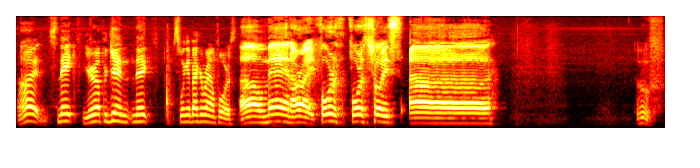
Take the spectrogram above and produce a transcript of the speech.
All right, Snake, you're up again, Nick. Swing it back around for us. Oh man! All right, fourth fourth choice. Uh, oof.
